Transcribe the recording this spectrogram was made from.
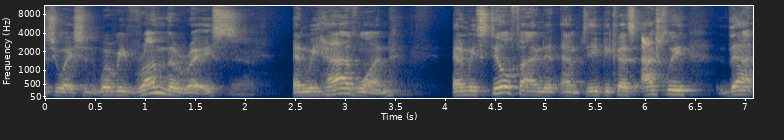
situation where we've run the race and we have won and we still find it empty because actually that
